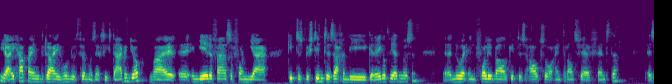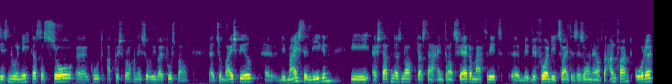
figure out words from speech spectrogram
Ja, ich habe einen 365-Tage-Job, weil äh, in jeder Phase von Jahr gibt es bestimmte Sachen, die geregelt werden müssen. Äh, nur in Volleyball gibt es auch so ein Transferfenster. Es ist nur nicht, dass das so äh, gut abgesprochen ist, so wie bei Fußball. Äh, zum Beispiel, äh, die meisten Ligen, die erstatten es noch, dass da ein Transfer gemacht wird, äh, bevor die zweite Saisonhälfte anfängt oder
